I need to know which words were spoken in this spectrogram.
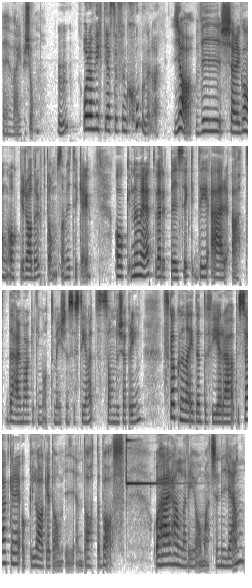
eh, varje person. Mm. Och de viktigaste funktionerna. Ja, vi kör igång och radar upp dem som vi tycker. Och nummer ett, väldigt basic, det är att det här marketing automation-systemet som du köper in ska kunna identifiera besökare och lagra dem i en databas. Och här handlar det ju om att känna igen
